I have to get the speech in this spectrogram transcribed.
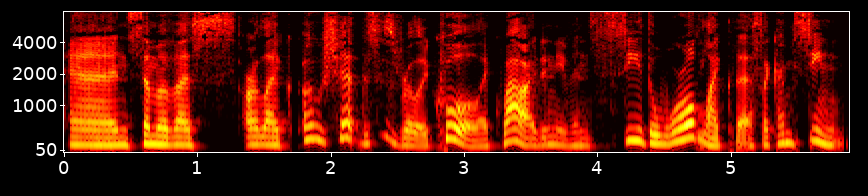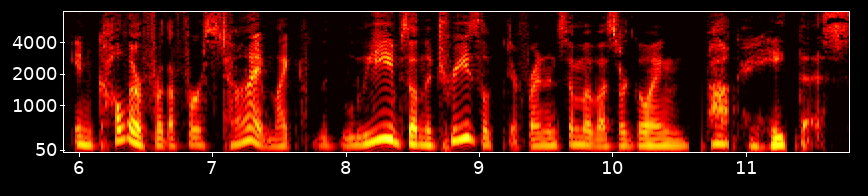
And some of us are like, oh shit, this is really cool. Like, wow, I didn't even see the world like this. Like, I'm seeing in color for the first time. Like, the leaves on the trees look different. And some of us are going, fuck, I hate this.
